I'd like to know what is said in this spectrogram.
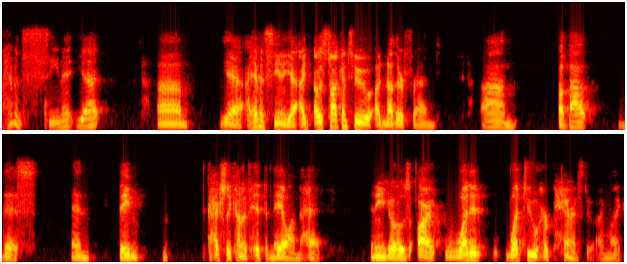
I haven't seen it yet. Um, yeah, I haven't seen it yet. I, I was talking to another friend um, about this, and they actually kind of hit the nail on the head. And he goes, "All right, what did what do her parents do?" I'm like,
